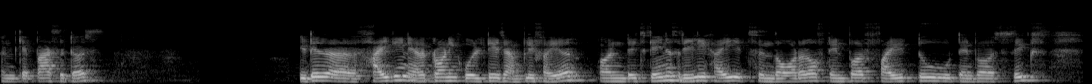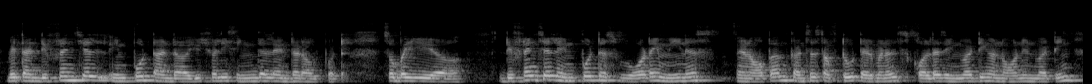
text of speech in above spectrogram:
and capacitors. It is a high gain electronic voltage amplifier and its gain is really high. It's in the order of 10 power 5 to 10 power 6 with a differential input and uh, usually single ended output. So by uh, differential input is what i mean is an op amp consists of two terminals called as inverting and non-inverting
